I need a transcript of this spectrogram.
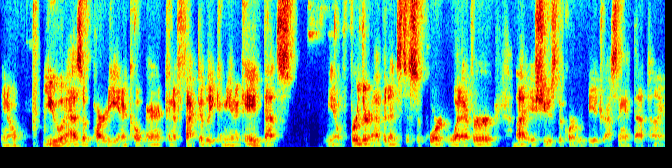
you know you as a party and a co-parent can effectively communicate that's you know further evidence to support whatever uh, issues the court would be addressing at that time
